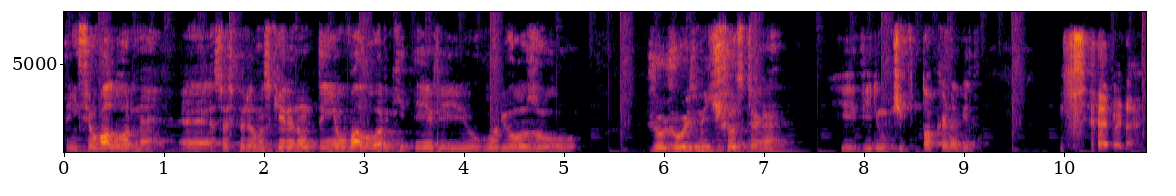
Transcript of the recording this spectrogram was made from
tem seu valor, né? É, só esperamos que ele não tenha o valor que teve o glorioso Juju Smith-Schuster, né? E vire um TikToker da vida. É verdade.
